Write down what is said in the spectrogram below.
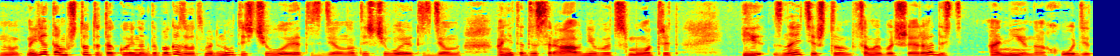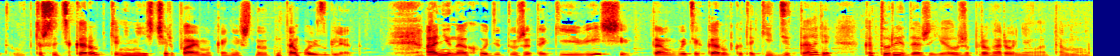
Ну, вот. Но я там что-то такое иногда показываю. Вот смотри, ну вот из чего это сделано, вот из чего это сделано. Они тогда сравнивают, смотрят. И знаете, что самая большая радость? Они находят, потому что эти коробки, они неисчерпаемы, конечно, вот, на мой взгляд. Они находят уже такие вещи, там в этих коробках, такие детали, которые даже я уже проворонила. Там вот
